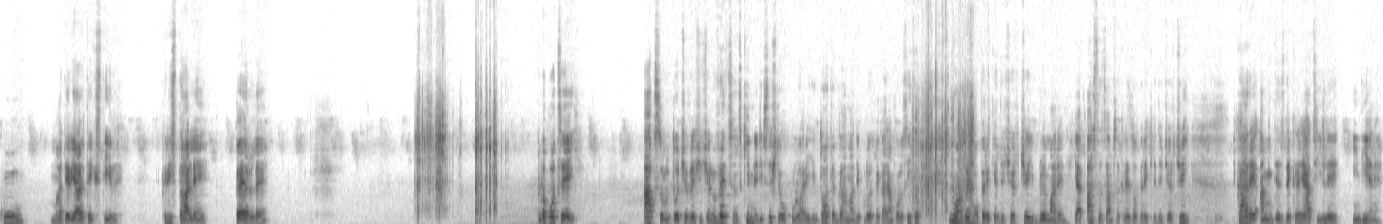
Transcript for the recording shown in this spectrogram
cu material textil, cristale, perle, clopoței, absolut tot ce vreți și ce nu vreți, în schimb ne lipsește o culoare. Din toată gama de culori pe care am folosit-o, nu avem o pereche de cercei bleu Iar astăzi am să creez o pereche de cercei care amintesc de creațiile indiene.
